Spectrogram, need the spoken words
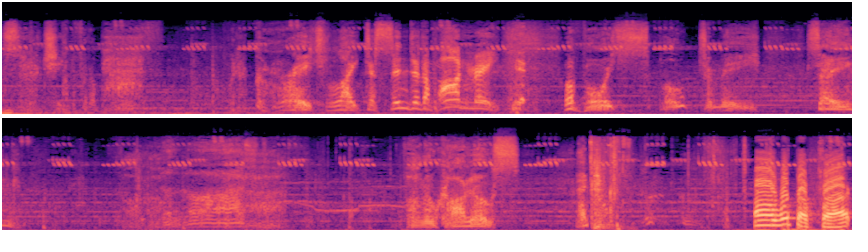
searching for the path. When a great light descended upon me, a voice spoke to me, saying, "Follow the lost. Follow Carlos." And Oh, what the fuck?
